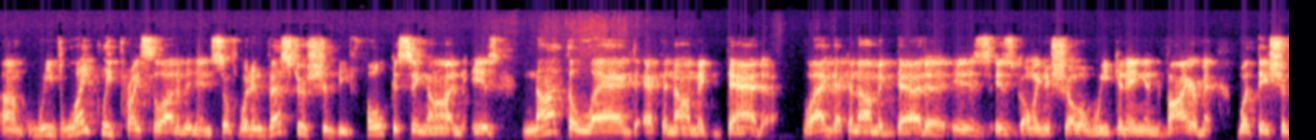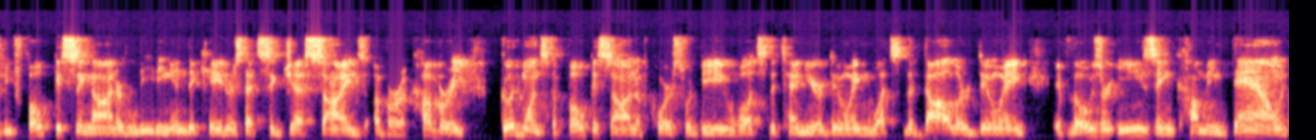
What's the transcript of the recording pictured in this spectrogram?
um, we've likely priced a lot of it in. So what investors should be focusing on is not the lagged economic data. Lagged economic data is, is going to show a weakening environment. What they should be focusing on are leading indicators that suggest signs of a recovery. Good ones to focus on, of course, would be what's the 10 year doing? What's the dollar doing? If those are easing, coming down,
